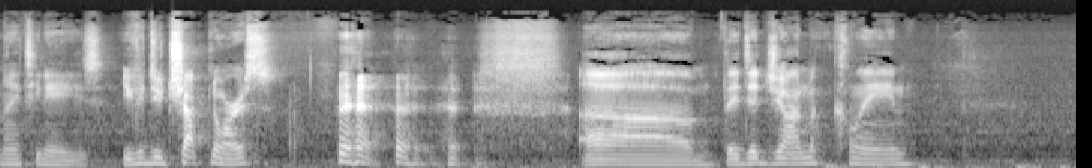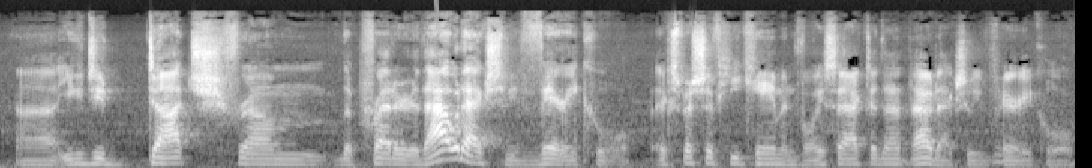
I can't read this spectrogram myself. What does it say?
1980s. You could do Chuck Norris. um, they did John McClane. Uh, you could do Dutch from The Predator. That would actually be very cool, especially if he came and voice acted that. That would actually be very cool.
